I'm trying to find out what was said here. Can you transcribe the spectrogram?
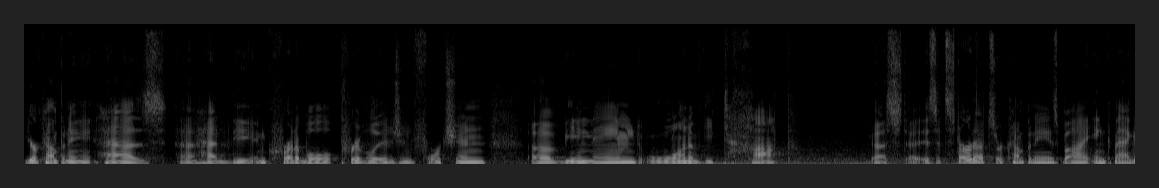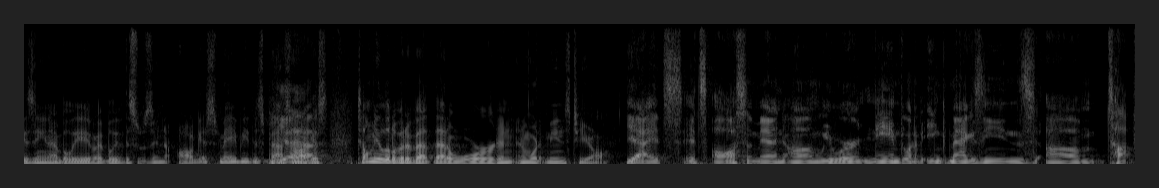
your company has uh, had the incredible privilege and fortune of being named one of the top. Uh, st- is it startups or companies by Inc. magazine? I believe. I believe this was in August, maybe this past Yeah. August. Tell me a little bit about that award and, and what it means to y'all. Yeah, it's it's awesome, man. Um, we were named one of Inc. magazine's um, top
